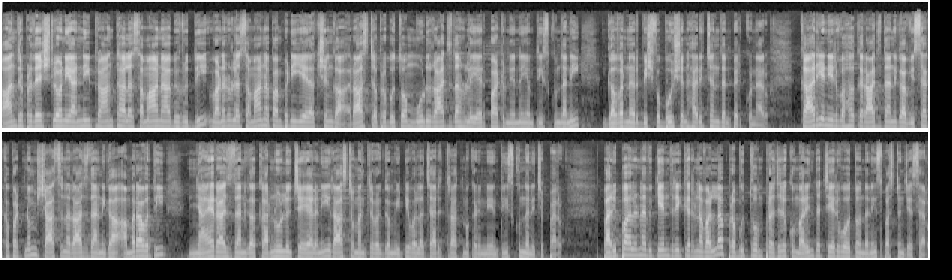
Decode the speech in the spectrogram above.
ఆంధ్రప్రదేశ్లోని అన్ని ప్రాంతాల సమాన అభివృద్ధి వనరుల సమాన పంపిణీయే లక్ష్యంగా రాష్ట్ర ప్రభుత్వం మూడు రాజధానుల ఏర్పాటు నిర్ణయం తీసుకుందని గవర్నర్ బిశ్వభూషణ్ హరిచందన్ పేర్కొన్నారు. కార్యనిర్వాహక రాజధానిగా విశాఖపట్నం శాసన రాజధానిగా అమరావతి న్యాయ రాజధానిగా కర్నూలు చేయాలని రాష్ట్ర మంత్రివర్గం ఇటీవల చారిత్రాత్మక నిర్ణయం తీసుకుందని చెప్పారు. పరిపాలన వికేంద్రీకరణ వల్ల ప్రభుత్వం ప్రజలకు మరింత చేరువవుతోందని స్పష్టం చేశారు.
